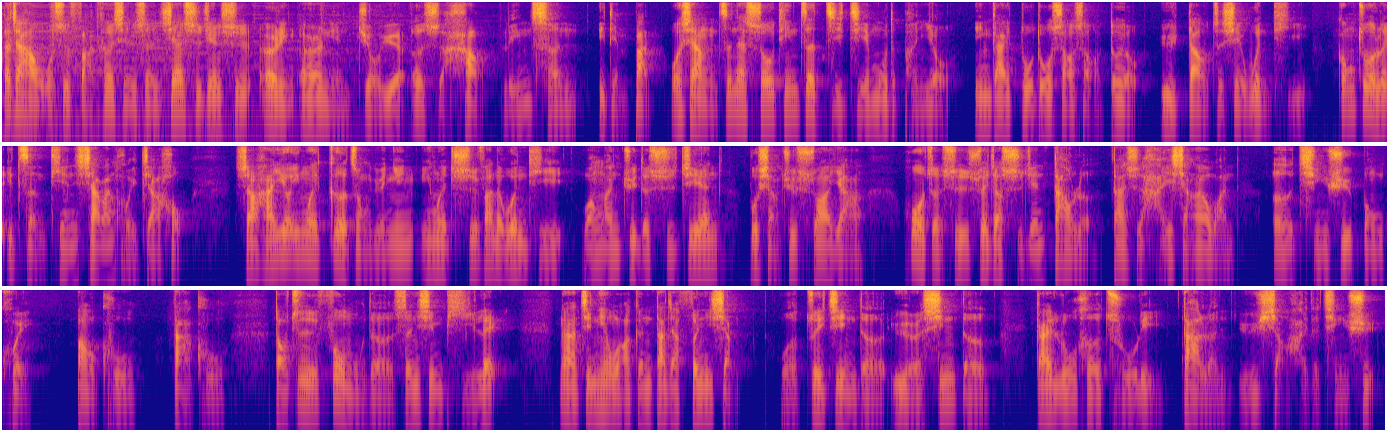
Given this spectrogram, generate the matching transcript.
大家好，我是法克先生，现在时间是二零二二年九月二十号凌晨一点半。我想正在收听这集节目的朋友，应该多多少少都有遇到这些问题。工作了一整天，下班回家后，小孩又因为各种原因，因为吃饭的问题、玩玩具的时间。不想去刷牙，或者是睡觉时间到了，但是还想要玩，而情绪崩溃、暴哭、大哭，导致父母的身心疲累。那今天我要跟大家分享我最近的育儿心得，该如何处理大人与小孩的情绪。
